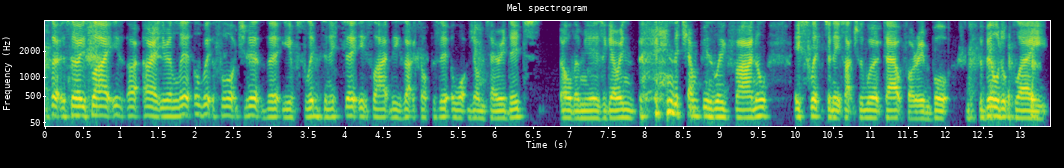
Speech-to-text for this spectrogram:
it's, so, so it's like, it's, all right, you're a little bit fortunate that you've slipped and hit it. It's like the exact opposite of what John Terry did all them years ago in, in the Champions League final. He slipped and it's actually worked out for him. But the build up play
